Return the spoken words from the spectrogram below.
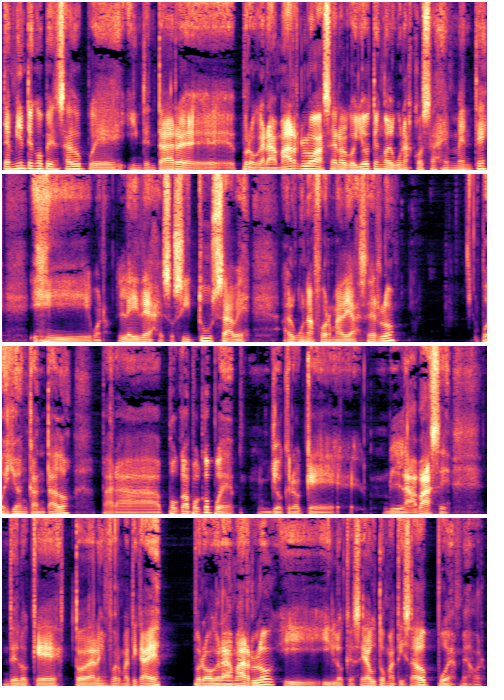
también tengo pensado pues intentar eh, programarlo, hacer algo yo, tengo algunas cosas en mente y bueno, la idea es eso. Si tú sabes alguna forma de hacerlo, pues yo encantado para poco a poco pues yo creo que la base de lo que es toda la informática es programarlo y, lo que sea automatizado, pues mejor.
